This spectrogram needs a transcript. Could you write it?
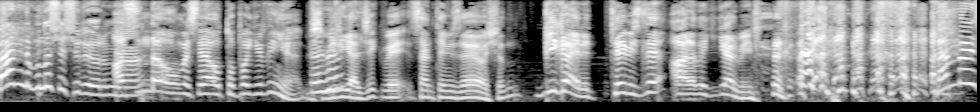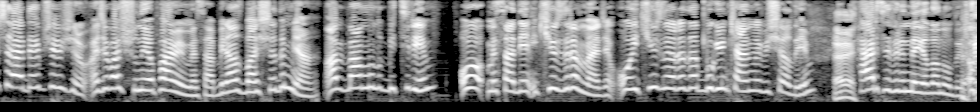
Ben de buna şaşırıyorum ya. Aslında o mesela o topa girdin ya. Biri gelecek ve sen temizlemeye başladın. Bir gayret temizle aradaki gelmeyin. Ben böyle şeylerde hep şey düşünüyorum. Acaba şunu yapar mıyım mesela? Biraz başladım ya. Abi ben bunu bitireyim. O mesela diyelim 200 lira mı vereceğim? O 200 lira da bugün kendime bir şey alayım. Evet. Her seferinde yalan oluyor.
